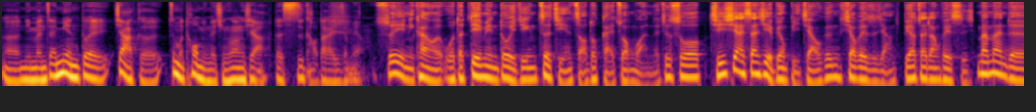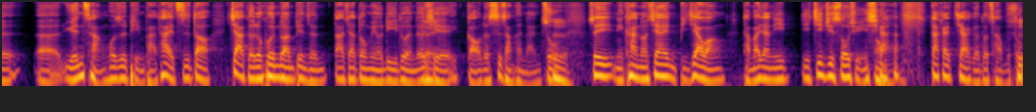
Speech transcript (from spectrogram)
呃，你们在面对价格这么透明的情况下的思考大概是怎么样？所以你看，我我的店面都已经这几年早都改装完了，就是说，其实现在三星也不用比价，我跟消费者讲，不要再浪费时间，慢慢的。呃，原厂或是品牌，他也知道价格的混乱变成大家都没有利润，而且搞得市场很难做。所以你看哦，现在比价网，坦白讲，你你进去搜寻一下，哦、大概价格都差不多。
